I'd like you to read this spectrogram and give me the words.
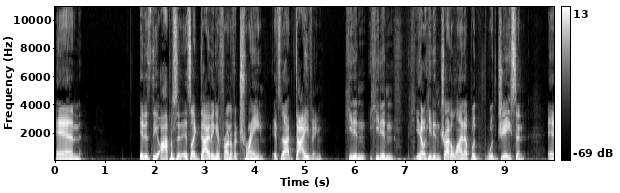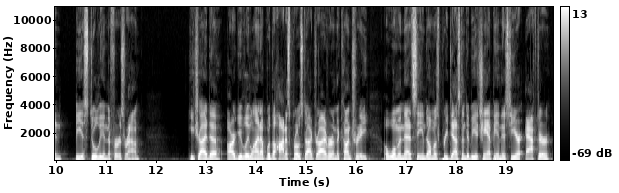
And it is the opposite. It's like diving in front of a train. It's not diving he didn't he didn't you know he didn't try to line up with with Jason and be a stoolie in the first round. He tried to arguably line up with the hottest pro stock driver in the country, a woman that seemed almost predestined to be a champion this year after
